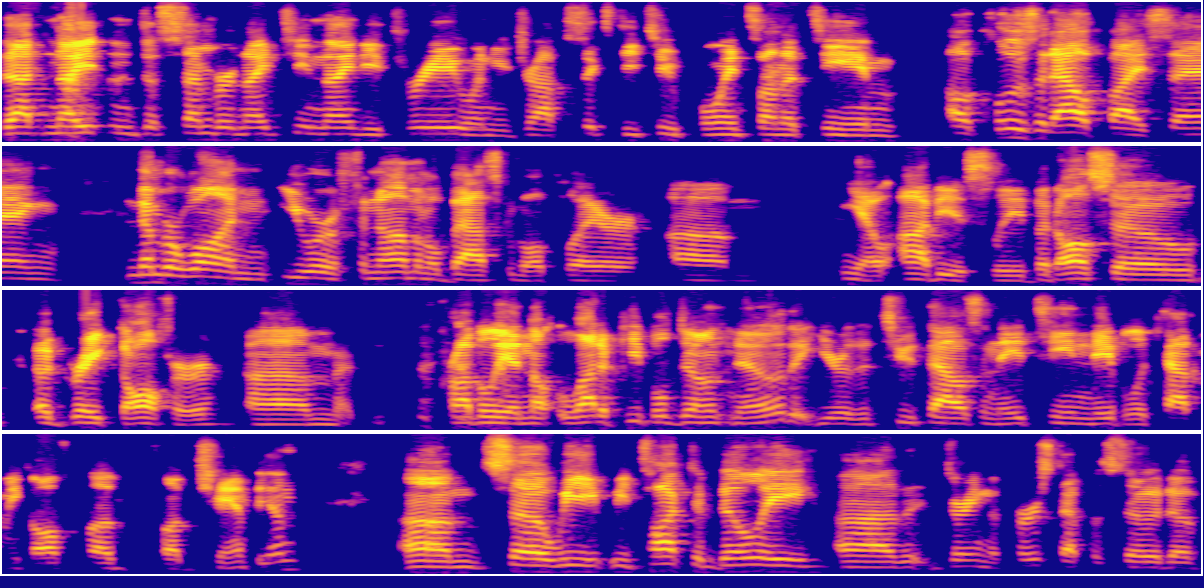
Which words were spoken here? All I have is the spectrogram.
that night in December 1993 when you dropped 62 points on a team. I'll close it out by saying, number one, you were a phenomenal basketball player. Um, you know, obviously, but also a great golfer. Um, probably a, a, lot of people don't know that you're the 2018 Naval Academy Golf Club club champion. Um, so we we talked to Billy uh, during the first episode of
